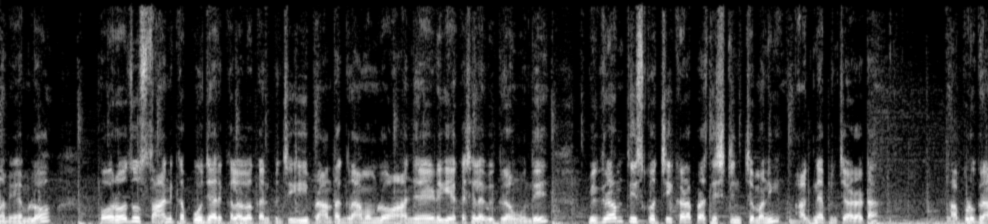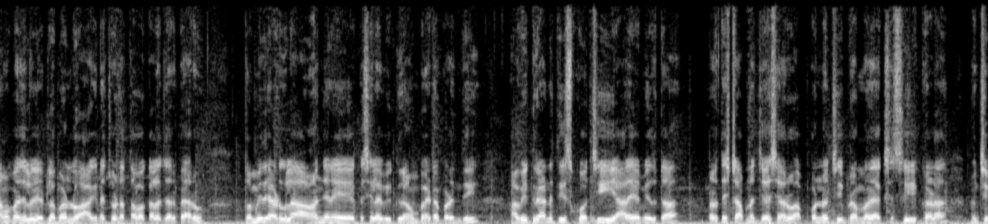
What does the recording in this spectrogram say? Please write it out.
సమయంలో ఓ రోజు స్థానిక పూజారి కళలో కనిపించి ఈ ప్రాంత గ్రామంలో ఆంజనేయుడి ఏకశిల విగ్రహం ఉంది. విగ్రహం తీసుకొచ్చి ఇక్కడ ప్రతిష్ఠించమని ఆజ్ఞాపించాడట. అప్పుడు గ్రామ ప్రజలు ఎడ్ల బండ్లు ఆగిన చోట తవ్వకాలు జరిపారు. తొమ్మిది అడుగుల ఆంజనేయ ఏకశిల విగ్రహం బయటపడింది. ఆ విగ్రహాన్ని తీసుకొచ్చి ఈ ఆలయం ఎదుట ప్రతిష్టాపన చేశారు. అప్పటి నుంచి బ్రహ్మరాక్షసి ఇక్కడ నుంచి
